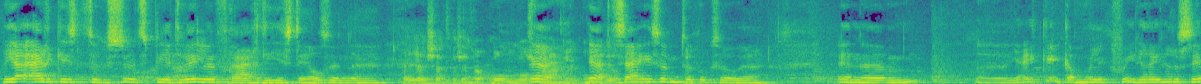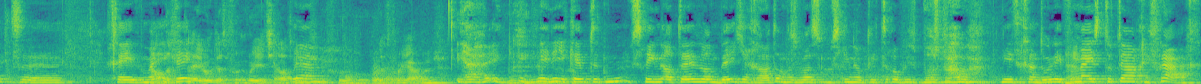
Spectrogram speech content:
ja, eigenlijk is het natuurlijk een soort spirituele vraag die je stelt. En, uh, ja, jij zegt, we zijn er onlosmakelijk Ja, ja dat is dat natuurlijk ook zo. Ja. En um, uh, ja, ik, ik kan moeilijk voor iedereen een recept geven. Maar nou, ik denk, hoe, dat voor, hoe je het zelf ja, hoe, hoe, dat voor jou is. Ja, ik, ik weet niet. Ik heb het misschien altijd wel een beetje gehad. Anders was ik misschien ook die tropisch bosbouw niet gaan doen. Voor mij is het totaal geen vraag.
